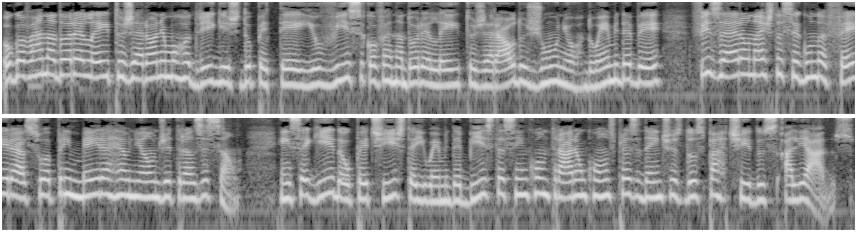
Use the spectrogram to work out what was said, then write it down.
O governador eleito Jerônimo Rodrigues, do PT, e o vice-governador eleito Geraldo Júnior, do MDB, fizeram nesta segunda-feira a sua primeira reunião de transição. Em seguida, o petista e o MDBista se encontraram com os presidentes dos partidos aliados.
